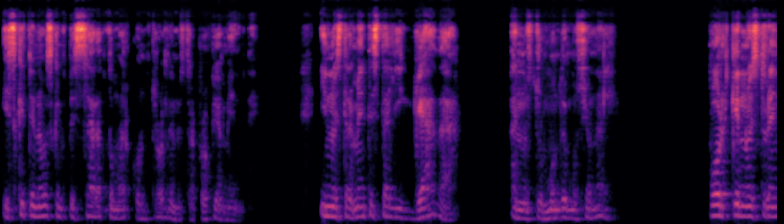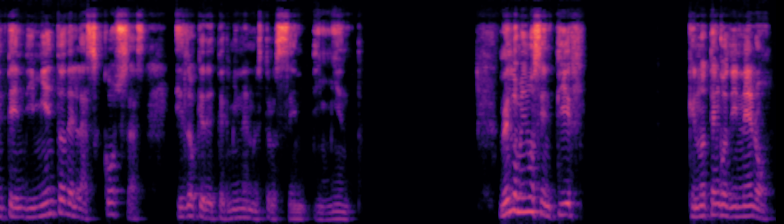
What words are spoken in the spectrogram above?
es que tenemos que empezar a tomar control de nuestra propia mente. Y nuestra mente está ligada a nuestro mundo emocional. Porque nuestro entendimiento de las cosas es lo que determina nuestro sentimiento. No es lo mismo sentir que no tengo dinero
